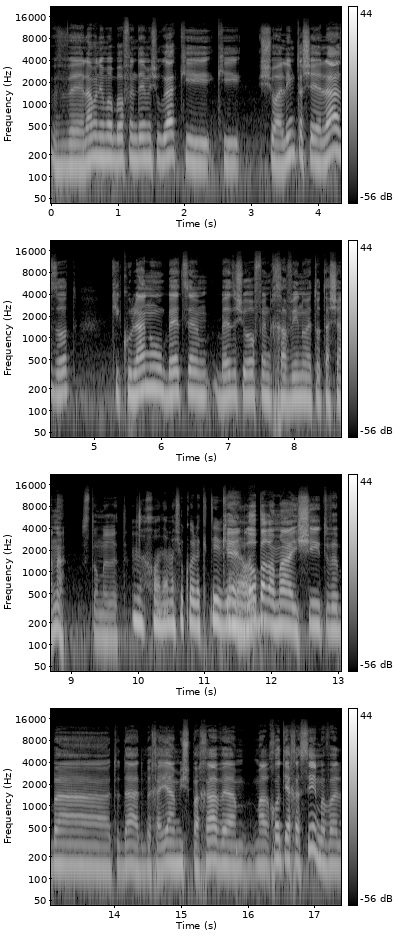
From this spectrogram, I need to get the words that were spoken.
ולמה אני אומר באופן די משוגע? כי, כי שואלים את השאלה הזאת, כי כולנו בעצם באיזשהו אופן חווינו את אותה שנה. זאת אומרת, נכון, היה משהו קולקטיבי כן, מאוד. לא ברמה האישית וב... את יודעת, בחיי המשפחה והמערכות יחסים, אבל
